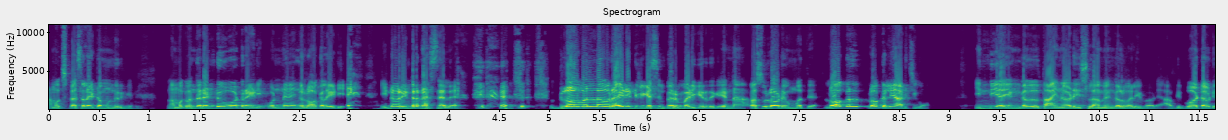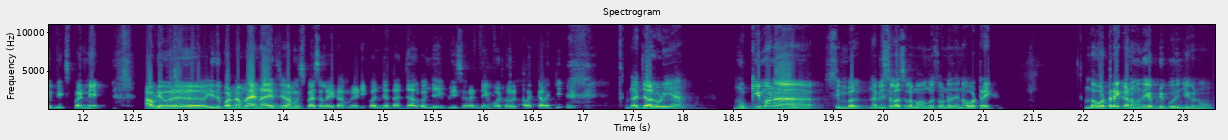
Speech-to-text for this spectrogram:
நமக்கு ஸ்பெஷல் ஐட்டம் ஒன்று இருக்கு. நமக்கு வந்து ரெண்டு ஓட்டர் ஐடி ஒன்னு எங்க லோக்கல் ஐடி இன்னொரு இன்டர்நேஷனல் குளோபல்ல ஒரு ஐடென்டிஃபிகேஷன் பெருமை அடிக்கிறதுக்கு. என்ன? ரசூலோட உம்மத்து. லோக்கல் லோக்கல்லையும் அடிச்சுக்குவோம். இந்தியா எங்கள் தாய்நாடு இஸ்லாம் எங்கள் வழிபாடு. அப்படி போட்டு அப்படி மிக்ஸ் பண்ணி அப்படி ஒரு இது பண்ணோம்னா என்ன ஆயிடுச்சு நமக்கு ஸ்பெஷல் ஐட்டம் ரெடி கொஞ்சம் தஜால் கொஞ்சம் இப்ளீஸ் ரெண்டையும் போட்டு ஒரு கலக்கலக்கி தஜாலுடைய முக்கியமான சிம்பல் நபிசுல்லாஸ்லாம் அவங்க சொன்னது என்ன? ஒற்றைக்கண். இந்த ஒற்றைக்கண் வந்து எப்படி புரிஞ்சுக்கணும்?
